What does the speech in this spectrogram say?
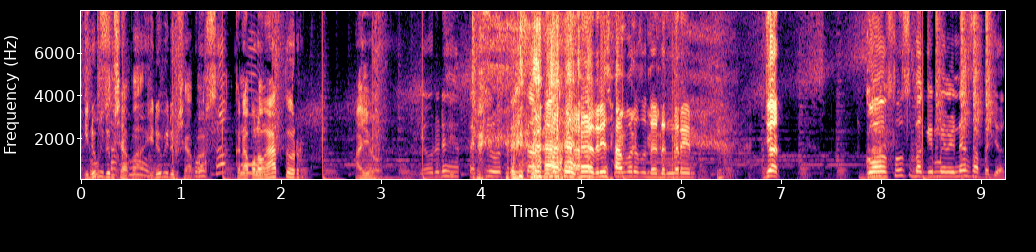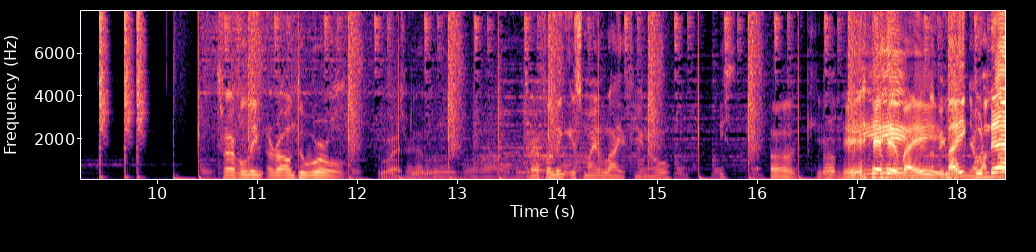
Hidup hidup siapa? Hidup hidup siapa? Rusak Kenapa lo. ngatur? Ayo. Ya udah deh thank you Trisamber Trisamber sudah dengerin Jod Goals lo sebagai millennials apa Jod? Traveling around the world. Traveling is my life, you know. Oke. Oke. Baik. Tapi Baik bunda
